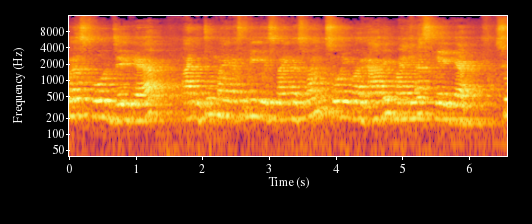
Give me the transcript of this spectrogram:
plus 4 j cap and 2 minus 3 is minus 1. So you are having minus k cap. So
